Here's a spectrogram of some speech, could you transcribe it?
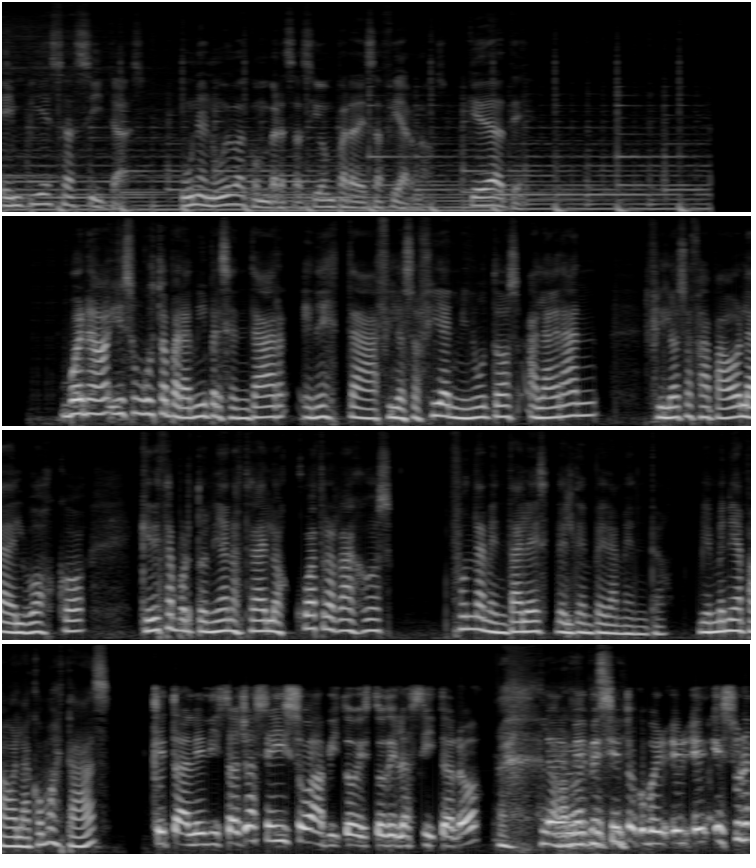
Empieza Citas, una nueva conversación para desafiarnos. Quédate. Bueno, y es un gusto para mí presentar en esta Filosofía en Minutos a la gran filósofa Paola del Bosco, que en esta oportunidad nos trae los cuatro rasgos fundamentales del temperamento. Bienvenida Paola, ¿cómo estás? ¿Qué tal, Elisa? Ya se hizo hábito esto de la cita, ¿no? La verdad me, que me sí. siento como. eh, eh, Es una,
